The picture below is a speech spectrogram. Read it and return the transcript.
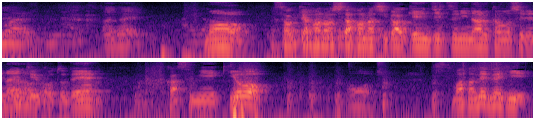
まいあないまあさっき話した話が現実になるかもしれないということで深住駅をまたねぜひ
